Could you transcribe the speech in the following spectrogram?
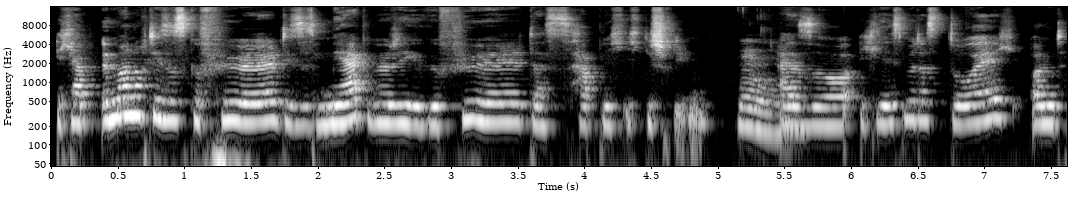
Ich habe immer noch dieses Gefühl, dieses merkwürdige Gefühl, das habe nicht ich geschrieben. Hm. Also ich lese mir das durch und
